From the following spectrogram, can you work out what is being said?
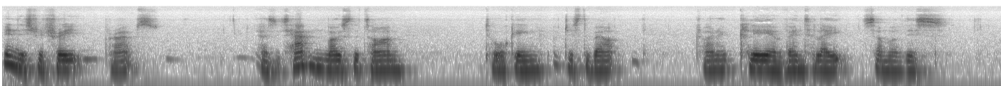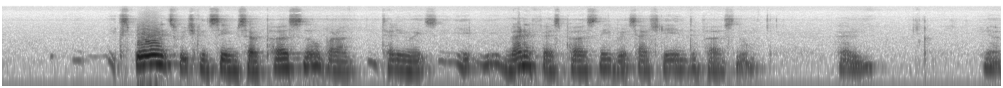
in this retreat, perhaps, as it's happened most of the time, talking just about trying to clear and ventilate some of this experience which can seem so personal, but I'm telling you it's, it manifests personally, but it's actually interpersonal. And, you know,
